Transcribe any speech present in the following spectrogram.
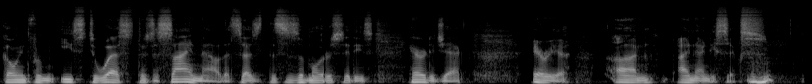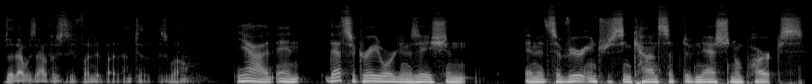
going from east to west, there's a sign now that says this is a Motor Cities Heritage Act area on I-96. So that was obviously funded by them too as well. Yeah, and that's a great organization, and it's a very interesting concept of national parks.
